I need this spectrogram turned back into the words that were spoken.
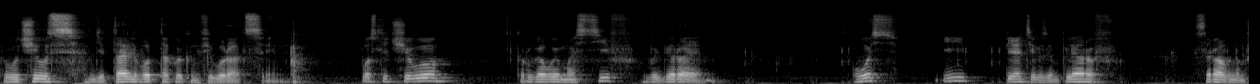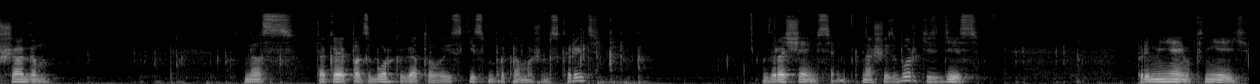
получилась деталь вот такой конфигурации. После чего круговой массив выбираем ось и 5 экземпляров с равным шагом. У нас такая подсборка готова. Эскиз мы пока можем скрыть. Возвращаемся к нашей сборке. Здесь применяем к ней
